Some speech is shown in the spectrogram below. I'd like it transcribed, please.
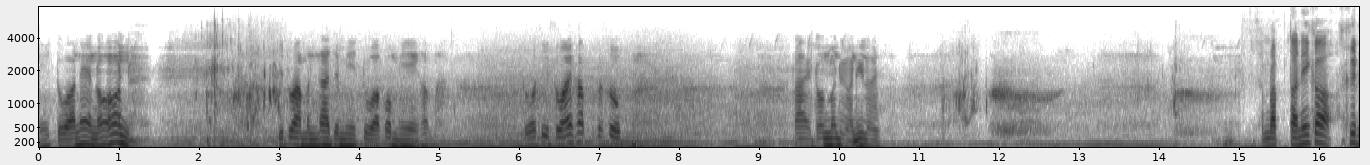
มี ตัวแน่นอน คิดว่ามันน่าจะมีตัวก็มีครับ ตัวที่สวยครับ กระสุบใต้ต้นมะเดื่อนี่เลยสำหรับตอนนี้ก็ขึ้น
